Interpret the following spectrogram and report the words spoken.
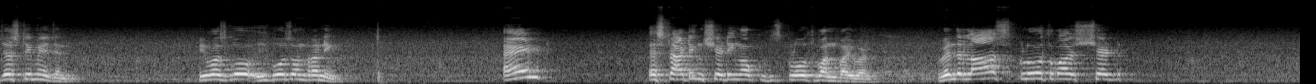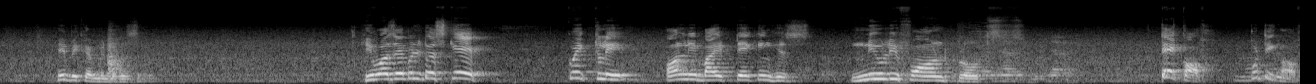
Just imagine. He was go he goes on running. And starting shedding of his clothes one by one. When the last cloth was shed, he became invisible. He was able to escape quickly only by taking his newly found clothes. Take off, putting off.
